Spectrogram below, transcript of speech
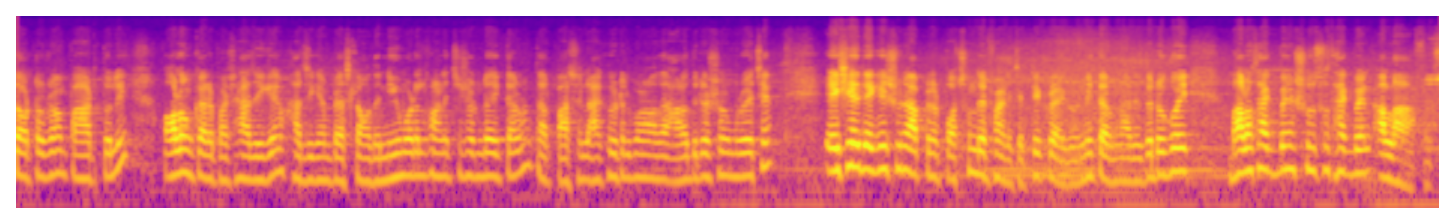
চট্টগ্রাম পাহাড়তলি অলঙ্কারের পাশে হাজিগ্রাম হাজিগ্রামে আসলে আমাদের নিউ মডেল ফার্নিচার শোরুম দেখতে পারবেন। তার পাশে লাকি হোটেল আমাদের আরও দুটো শোরুম রয়েছে। এসে দেখে শুনে আপনার পছন্দের ফার্নিচারটি ক্রয় করে নিতে পারবেন। আজ এতটুকুই। ভালো থাকবেন, সুস্থ থাকবেন। আল্লাহ হাফেজ।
